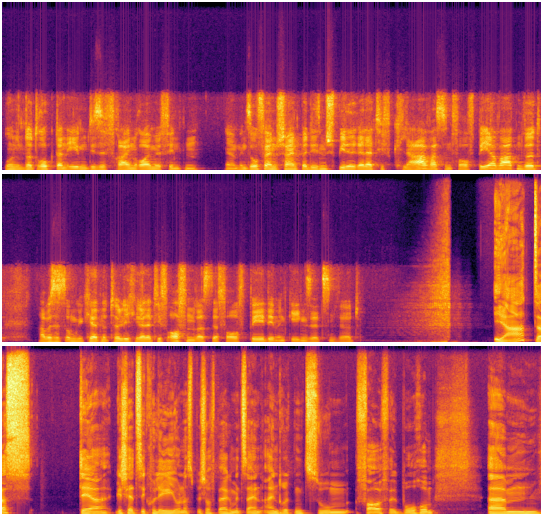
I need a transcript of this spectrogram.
und unter Druck dann eben diese freien Räume finden. Ähm, insofern scheint bei diesem Spiel relativ klar, was den VfB erwarten wird, aber es ist umgekehrt natürlich relativ offen, was der VfB dem entgegensetzen wird. Ja, das der geschätzte Kollege Jonas Bischofberger mit seinen Eindrücken zum VfL Bochum. Ähm,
